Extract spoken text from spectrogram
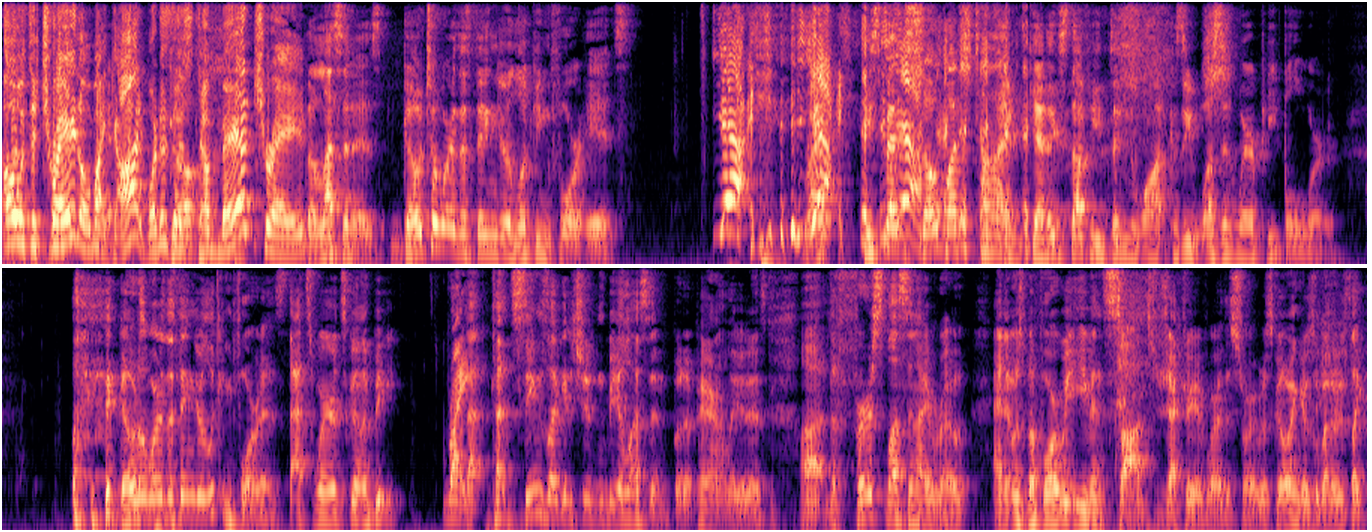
Oh, it's a train. Oh my God! What is Go- this? A man train? the lesson is go to where the thing you're looking for is. yeah, Right? yeah. He spent yeah. so much time getting stuff he didn't want because he wasn't where people were. go to where the thing you're looking for is. That's where it's gonna be. Right. That that seems like it shouldn't be a lesson, but apparently it is. Uh, the first lesson I wrote, and it was before we even saw the trajectory of where the story was going. It was when it was like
